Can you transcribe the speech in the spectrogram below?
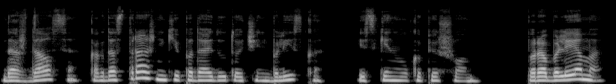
дождался, когда стражники подойдут очень близко, и скинул капюшон. «Проблемы?»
